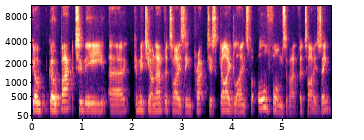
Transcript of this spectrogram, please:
Go, go back to the uh, Committee on Advertising Practice guidelines for all forms of advertising,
